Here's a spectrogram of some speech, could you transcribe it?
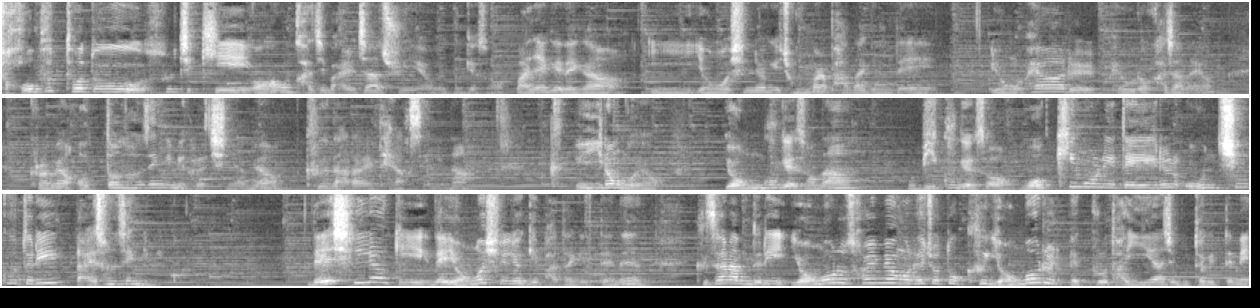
저부터도 솔직히 어학원 가지 말자 주의해요 외국에서. 만약에 내가 이 영어 실력이 정말 바닥인데 영어 회화를 배우러 가잖아요? 그러면 어떤 선생님이 가르치냐면 그 나라의 대학생이나 그- 이런 거예요. 영국에서나 뭐 미국에서 워킹홀리데이를 온 친구들이 나의 선생님인 거야. 내 실력이 내 영어 실력이 바닥일 때는 그 사람들이 영어로 설명을 해줘도 그 영어를 100%다 이해하지 못하기 때문에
